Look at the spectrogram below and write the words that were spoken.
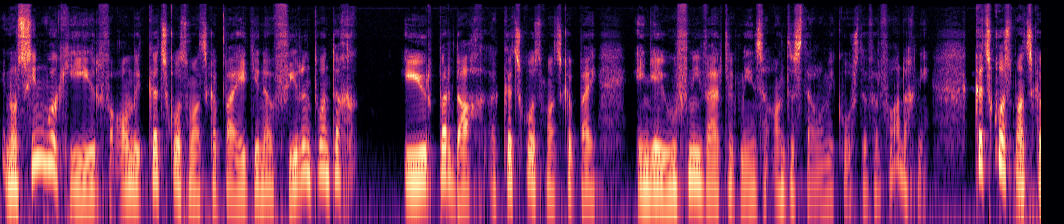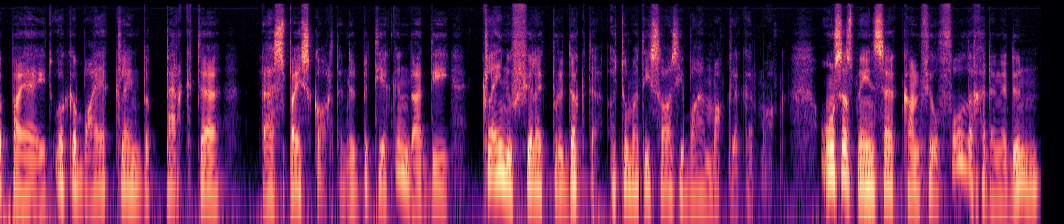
En ons sien ook hier veral met kitskosmaatskappye het jy nou 24 uur per dag 'n kitskosmaatskappy en jy hoef nie werklik mense aan te stel om die kos te vervaardig nie. Kitskosmaatskappye het ook 'n baie klein beperkte uh, spyskaart en dit beteken dat die klein hoeveelheid produkte outomatisasie baie makliker maak. Ons as mense kan veelvuldige dinge doen,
